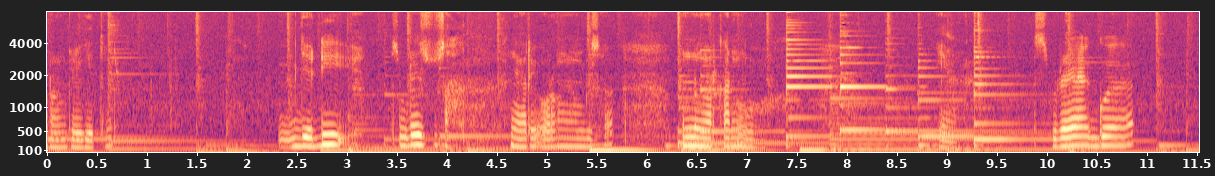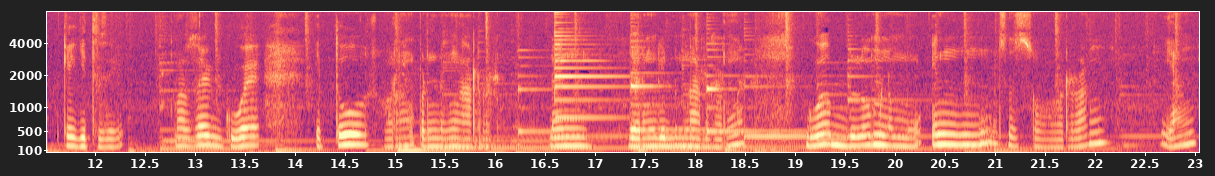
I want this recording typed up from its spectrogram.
orang kayak gitu. Jadi sebenarnya susah nyari orang yang bisa mendengarkan lo. Ya sebenarnya gue kayak gitu sih. Maksudnya gue itu seorang pendengar dan jarang didengar karena gue belum nemuin seseorang yang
